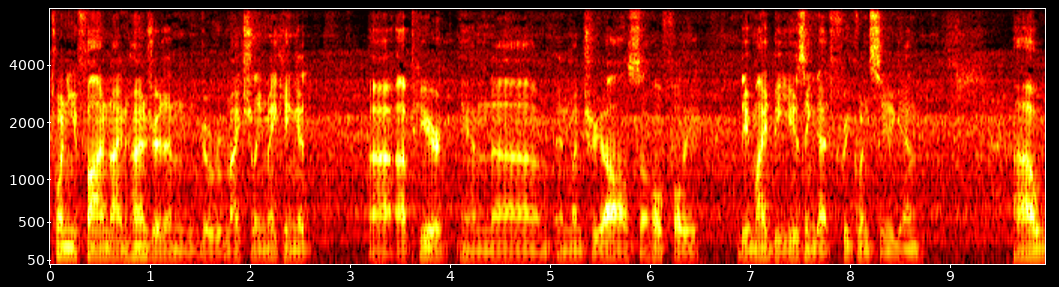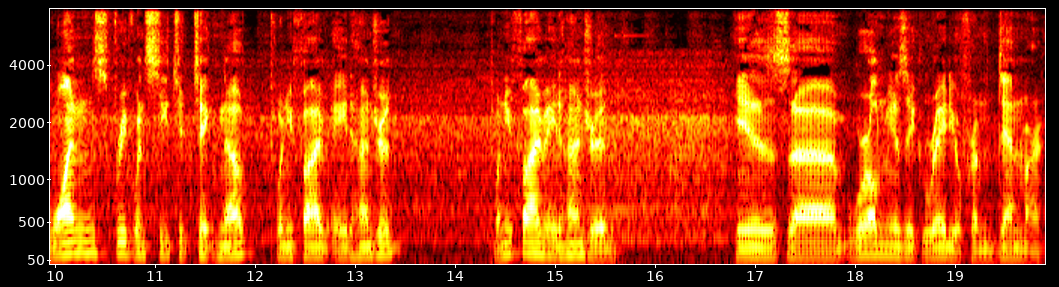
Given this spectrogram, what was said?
25 900, and they're actually making it uh, up here in uh, in Montreal. So hopefully they might be using that frequency again. Uh, one's frequency to take note: 25 800. 25 800 is uh, World Music Radio from Denmark.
